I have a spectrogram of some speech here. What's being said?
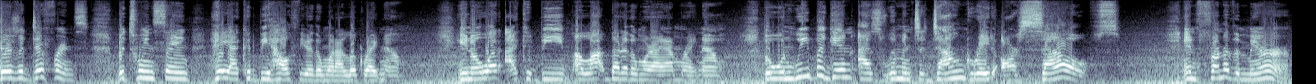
There's a difference between saying, hey, I could be healthier than what I look right now. You know what? I could be a lot better than where I am right now. But when we begin as women to downgrade ourselves, in front of the mirror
